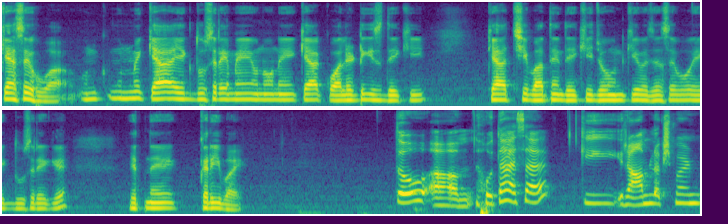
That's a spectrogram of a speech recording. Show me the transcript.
कैसे हुआ? उन उनमें क्या एक दूसरे में उन्होंने क्या क्वालिटीज़ देखी क्या अच्छी बातें देखी जो उनकी वजह से वो एक दूसरे के इतने करीब आए? तो अम, होता ऐसा है कि राम लक्ष्मण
